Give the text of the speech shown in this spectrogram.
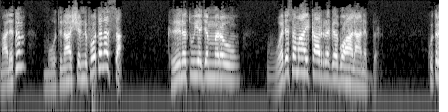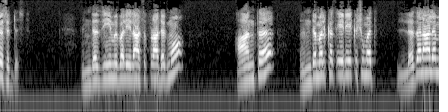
ማለትም ሞትን አሸንፎ ተነሣ። ክህነቱ የጀመረው ወደ ሰማይ ካረገ በኋላ ነበር። ቁጥር ስድስት እንደዚህም በሌላ ስፍራ ደግሞ አንተ እንደ መልከ ጼዴቅ ሹመት ለዘላለም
